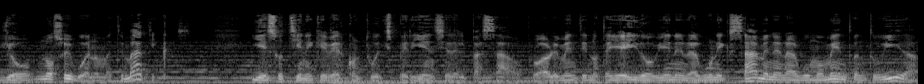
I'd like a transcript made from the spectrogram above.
yo no soy bueno en matemáticas. Y eso tiene que ver con tu experiencia del pasado. Probablemente no te haya ido bien en algún examen en algún momento en tu vida.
